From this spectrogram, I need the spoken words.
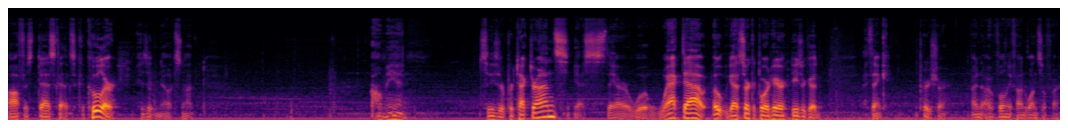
Office desk, that looks like a cooler. Is it? No, it's not. Oh, man. So these are protectrons? Yes, they are whacked out. Oh, we got a circuit board here. These are good, I think. I'm pretty sure. I I've only found one so far.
